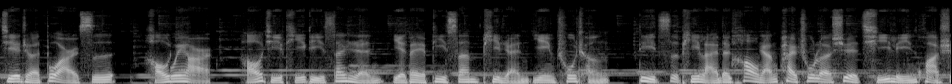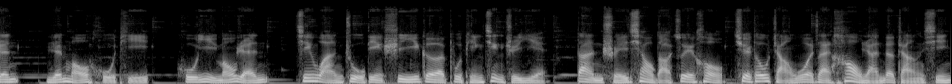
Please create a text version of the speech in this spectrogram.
接着，布尔斯、豪威尔、豪吉提第三人也被第三批人引出城。第四批来的浩然派出了血麒麟化身，人谋虎蹄，虎翼谋人。今晚注定是一个不平静之夜。但谁笑到最后，却都掌握在浩然的掌心。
